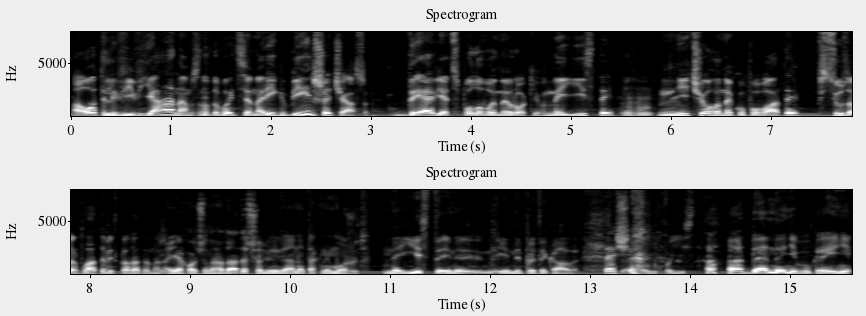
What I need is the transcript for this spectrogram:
А от львів'янам знадобиться на рік більше часу 9,5 років не їсти, Мгм. нічого не купувати, всю зарплату відкладати на А я хочу нагадати, що львів'яни так не можуть не їсти і не, і не пити кави. Те хай поїсть. А де нині в Україні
